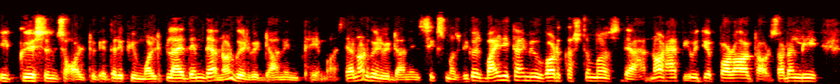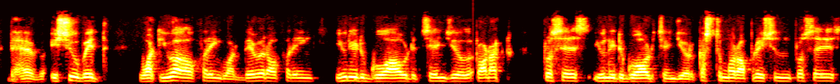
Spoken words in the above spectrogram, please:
equations altogether. If you multiply them they are not going to be done in three months. They're not going to be done in six months because by the time you got customers they are not happy with your product or suddenly they have issue with what you are offering, what they were offering. You need to go out and change your product process. You need to go out change your customer operation process.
